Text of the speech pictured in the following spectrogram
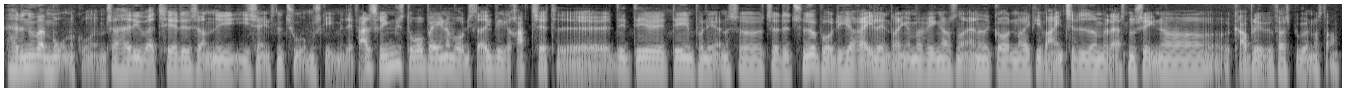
havde det nu været Monaco, jamen, så havde de jo været tætte sådan i, i sagens natur måske, men det er faktisk rimelig store baner, hvor de stadig ligger ret tæt. Øh, Det, det, det er imponerende, så, så det tyder på, at de her regelændringer med vinger og sådan noget andet går den rigtige vej indtil videre, men lad os nu se, når kapløbet først begynder at starte.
